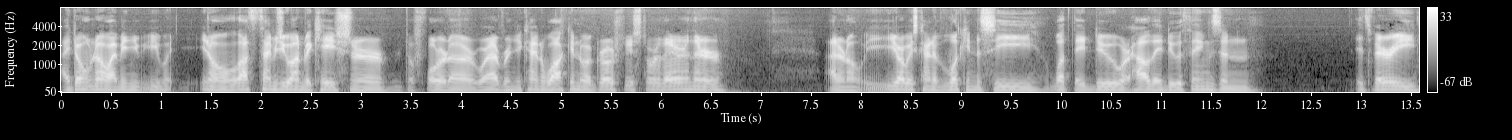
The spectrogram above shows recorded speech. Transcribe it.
I don't know. I mean, you you, you know, lots of times you go on vacation or to Florida or wherever, and you kind of walk into a grocery store there, and they're I don't know. You're always kind of looking to see what they do or how they do things, and it's very,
